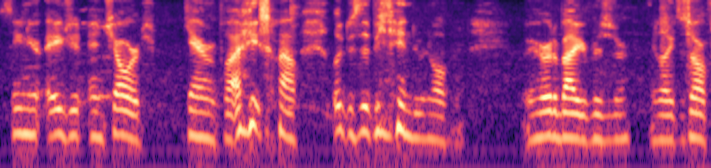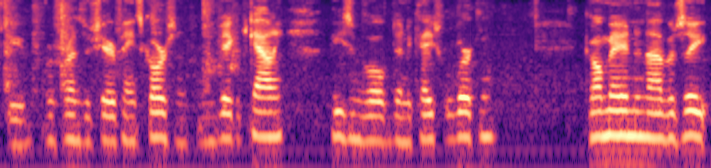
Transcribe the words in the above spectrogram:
Senior agent in charge. Karen replied. He smiled. Looked as if he didn't do an often. We heard about your visitor. We'd like to talk to you. We're friends of Sheriff Hayes Carson from Jacobs County. He's involved in the case we're working. Come in and have a seat,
